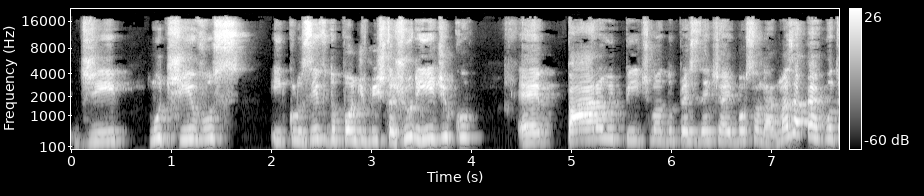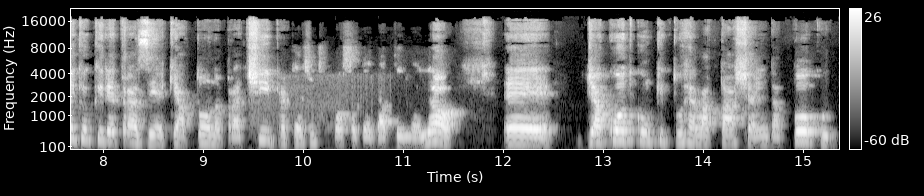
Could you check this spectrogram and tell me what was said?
de motivos inclusive do ponto de vista jurídico, é, para o impeachment do presidente Jair Bolsonaro. Mas a pergunta que eu queria trazer aqui à tona para ti, para que a gente possa debater melhor, é, de acordo com o que tu relataste ainda há pouco,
